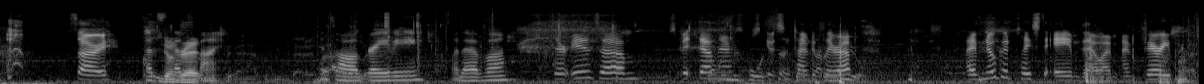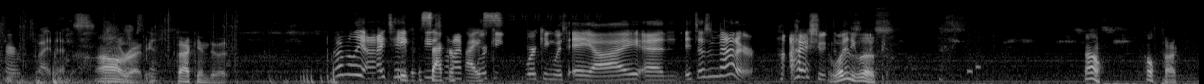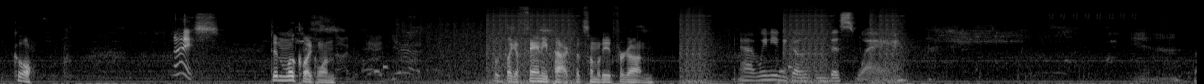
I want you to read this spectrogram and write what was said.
Sorry. That's, Doing that's great. fine. It's all gravy. Whatever. There is um spit down there. Just give it some time to clear up. I have no good place to aim though. I'm I'm very perturbed by this. Alrighty, back into it. Normally I take a these when I'm working working with AI and it doesn't matter. I shoot them What is anyway. this? Oh, health pack. Cool. Nice. Didn't look like one. Looked like a fanny pack that somebody had forgotten. Yeah, we need to go this way.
